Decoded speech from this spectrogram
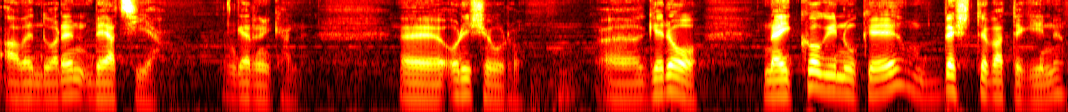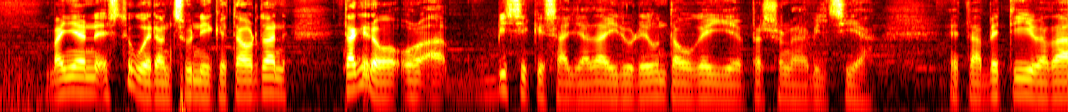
abenduaren behatzia, gernikan. E, hori seguro. E, gero, nahiko ginuke beste batekin, baina ez dugu erantzunik eta orduan, eta gero, bizik ezaila da irureun eta hogei persona biltzia eta beti bada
